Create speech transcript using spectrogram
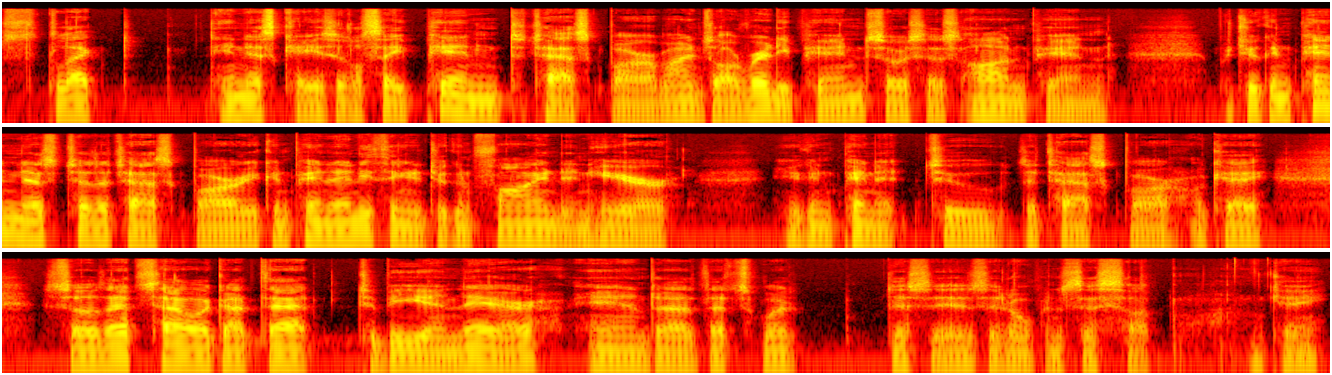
select in this case, it'll say pin to taskbar. Mine's already pinned, so it says on pin. But you can pin this to the taskbar. You can pin anything that you can find in here. You can pin it to the taskbar, okay? So that's how I got that to be in there, and uh, that's what this is. It opens this up, okay?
